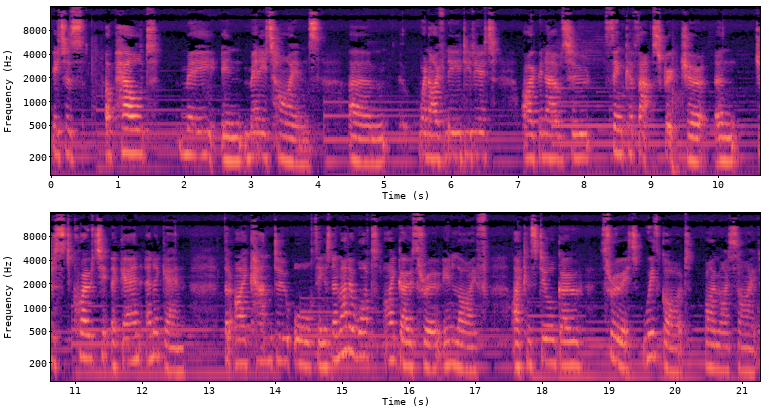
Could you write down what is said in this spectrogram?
It has upheld me in many times um, when I've needed it. I've been able to think of that scripture and just quote it again and again that I can do all things. No matter what I go through in life, I can still go through it with God by my side.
